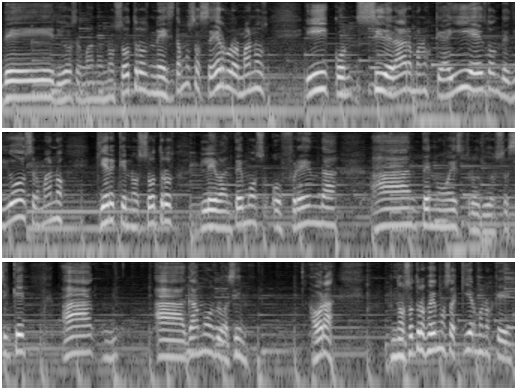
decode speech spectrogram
de Dios, hermanos. Nosotros necesitamos hacerlo, hermanos, y considerar, hermanos, que ahí es donde Dios, hermanos, quiere que nosotros levantemos ofrenda ante nuestro Dios. Así que hagámoslo así. Ahora, nosotros vemos aquí, hermanos, que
